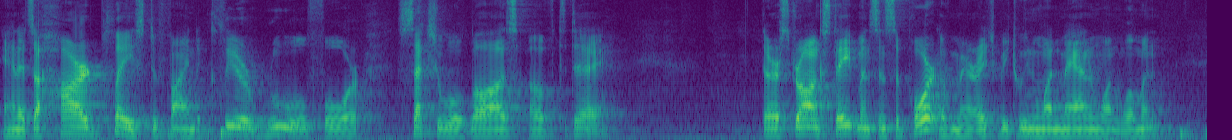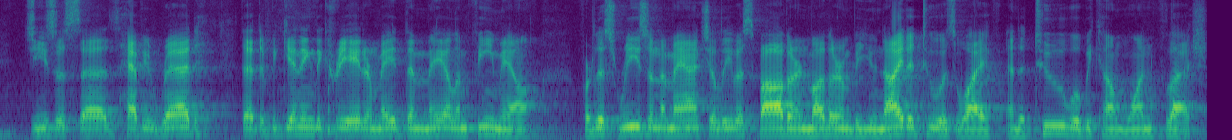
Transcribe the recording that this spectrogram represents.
and it's a hard place to find a clear rule for sexual laws of today. There are strong statements in support of marriage between one man and one woman. Jesus says, Have you read that at the beginning the Creator made them male and female? For this reason, a man shall leave his father and mother and be united to his wife, and the two will become one flesh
